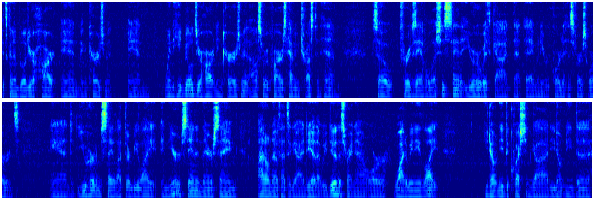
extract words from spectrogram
it's going to build your heart and encouragement. And when He builds your heart and encouragement, it also requires having trust in Him. So, for example, let's just say that you were with God that day when He recorded His first words, and you heard Him say, Let there be light, and you're standing there saying, I don't know if that's a good idea that we do this right now, or why do we need light? You don't need to question God. You don't need to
